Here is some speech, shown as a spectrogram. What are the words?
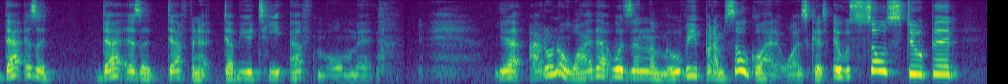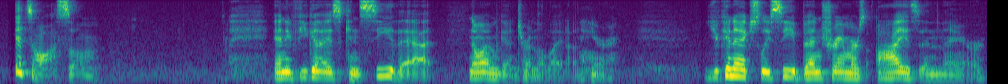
That is a that is a definite WTF moment. yeah, I don't know why that was in the movie, but I'm so glad it was because it was so stupid. It's awesome. And if you guys can see that, no, I'm going to turn the light on here. You can actually see Ben Tramer's eyes in there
